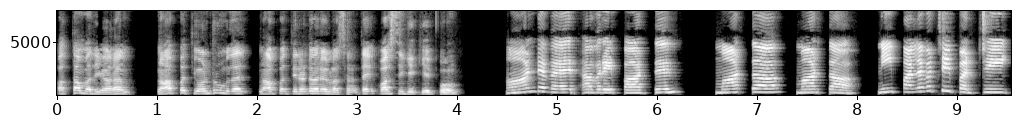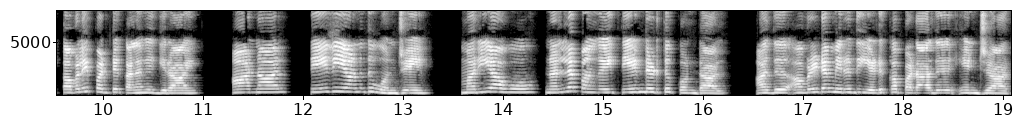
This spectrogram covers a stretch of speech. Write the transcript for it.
பத்தாம் அதிகாரம் நாற்பத்தி ஒன்று முதல் நாற்பத்தி இரண்டு வரை வசனத்தை வாசிக்க கேட்போம். ஆண்டவர் அவரை பார்த்து மார்த்தா மார்த்தா நீ பலவற்றை பற்றி கவலைப்பட்டு கலங்குகிறாய். ஆனால் தேவையானது ஒன்றே. மரியாவோ நல்ல பங்கை தேர்ந்தெடுத்து கொண்டாள். அது அவரிடமிருந்து எடுக்கப்படாது என்றார்.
